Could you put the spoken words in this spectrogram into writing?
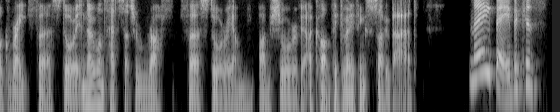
a great first story. No one's had such a rough first story. I'm I'm sure of it. I can't think of anything so bad. Maybe because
